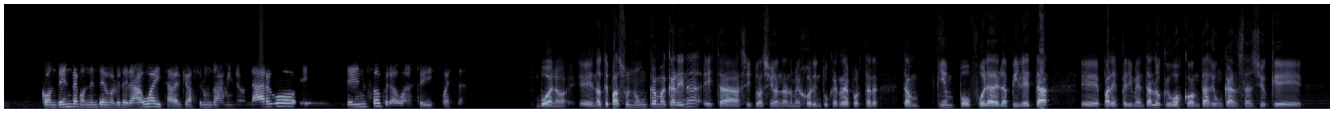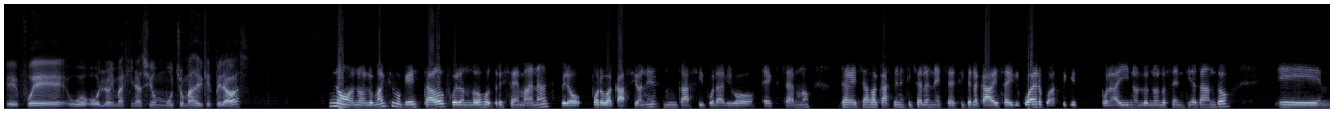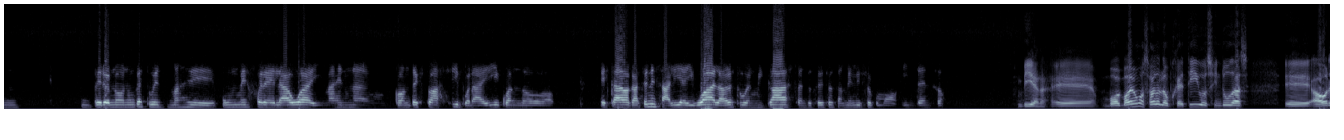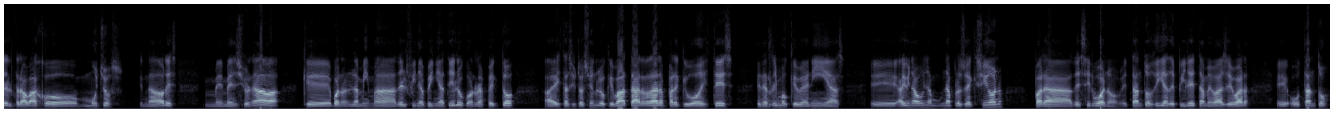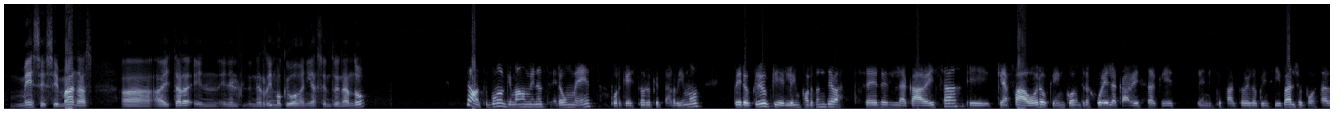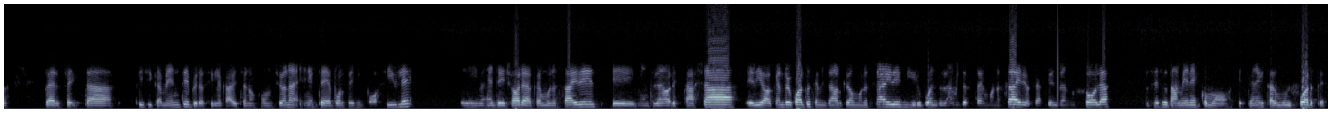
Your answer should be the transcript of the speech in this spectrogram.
contenta, contenta de volver al agua y saber que va a ser un camino largo, eh, tenso, pero bueno, estoy dispuesta. Bueno, eh, ¿no te pasó nunca, Macarena, esta situación, a lo mejor en tu carrera, por estar tan tiempo fuera de la pileta, para experimentar lo que vos contás de un cansancio que fue, o, o, la imaginación, mucho más del que esperabas? No, no, lo máximo que he estado fueron dos o tres semanas, pero por vacaciones, nunca así por algo externo esas vacaciones que ya las necesita la cabeza y el cuerpo, así que por ahí no lo, no lo sentía tanto. Eh, pero no, nunca estuve más de un mes fuera del agua y más en un contexto así, por ahí cuando estaba de vacaciones salía igual, ahora estuve en mi casa, entonces eso también lo hizo como intenso. Bien, eh, volvemos ahora al objetivo, sin dudas, eh, ahora el trabajo, muchos nadadores me mencionaba, que, bueno, la misma Delfina Piñatelo con respecto a esta situación, lo que va a tardar para que vos estés en el ritmo que venías. Eh, hay una, una, proyección para decir, bueno, eh, tantos días de pileta me va a llevar, eh, o tantos meses, semanas, a, a estar en, el, en el ritmo que vos venías entrenando? No, supongo que más o menos será un mes, porque esto es lo que perdimos, pero creo que lo importante va a ser la cabeza, que a favor o que en contra juegue la cabeza, que es en este factor es lo principal. Yo puedo estar perfecta físicamente, pero si la cabeza no funciona, en este deporte es imposible. Eh, imagínate que yo ahora acá en Buenos Aires, eh, mi entrenador está allá, eh, digo, acá en Recuartos mi entrenador quedó en Buenos Aires, mi grupo de entrenamiento está en Buenos Aires, o sea, estoy entrando sola, entonces eso también es como tener que estar muy fuerte.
